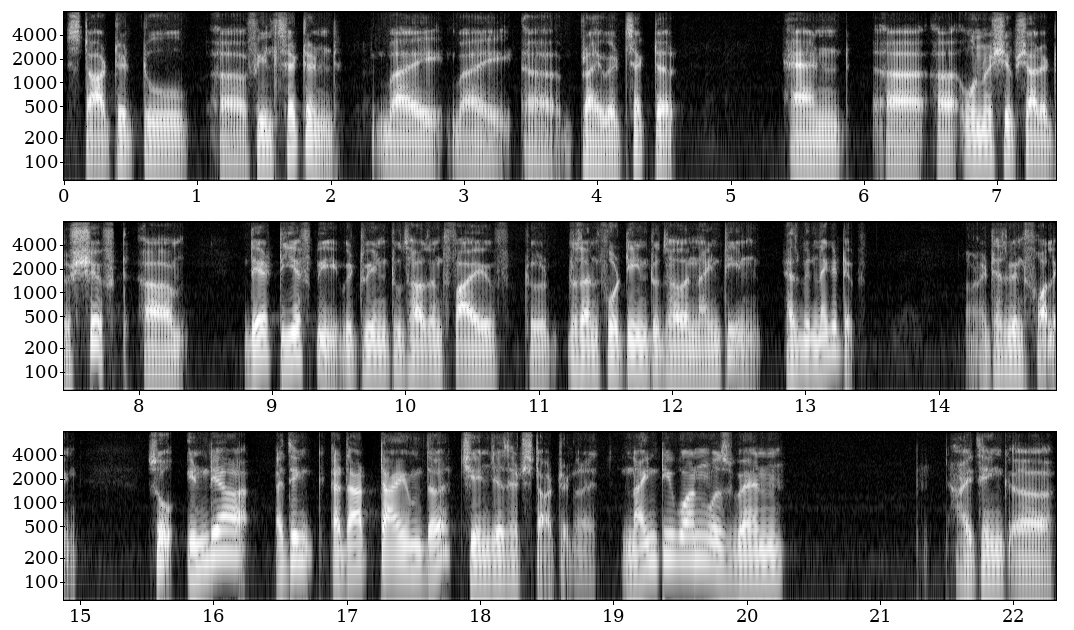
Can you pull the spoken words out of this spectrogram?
started to uh, feel threatened by by uh, private sector, and uh, uh, ownership started to shift. Um, their TFP between 2005 to 2014 2019 has been negative. Uh, it has been falling. So India, I think at that time the changes had started. Right. 91 was when I think a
